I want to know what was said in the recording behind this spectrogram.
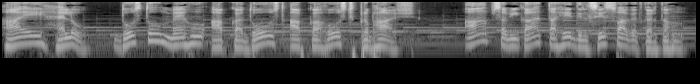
हाय, हेलो। दोस्तों, मैं हूँ आपका दोस्त, आपका होस्ट प्रभाष। आप सभी का तहे दिल से स्वागत करता हूँ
